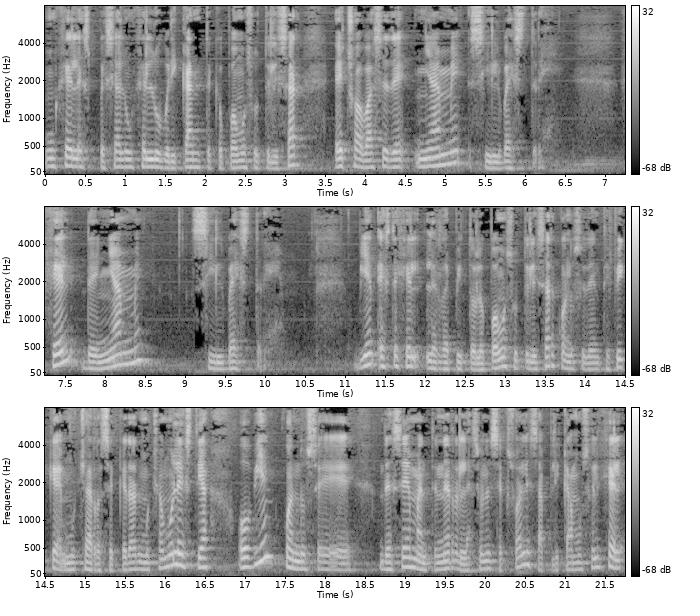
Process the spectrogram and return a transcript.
un gel especial, un gel lubricante que podemos utilizar hecho a base de ñame silvestre. Gel de ñame silvestre. Bien, este gel, le repito, lo podemos utilizar cuando se identifique mucha resequedad, mucha molestia, o bien cuando se desee mantener relaciones sexuales, aplicamos el gel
